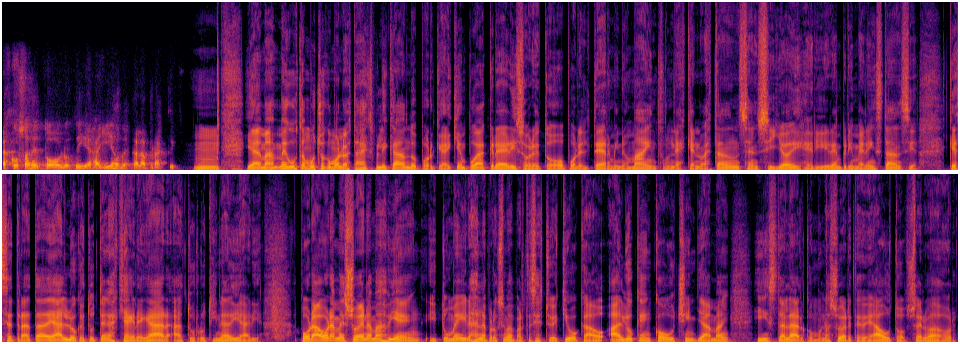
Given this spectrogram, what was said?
las cosas de todos los días. Allí es donde está la práctica. Mm, y además me gusta mucho como lo estás explicando, porque hay quien pueda creer, y sobre todo por el término mindfulness, que no es tan sencillo de digerir en primera instancia, que se trata de algo que tú tengas que agregar a tu rutina diaria. Por ahora me suena más bien, y tú me dirás en la próxima parte si estoy equivocado, algo que en coaching llaman instalar como una suerte de autoobservador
